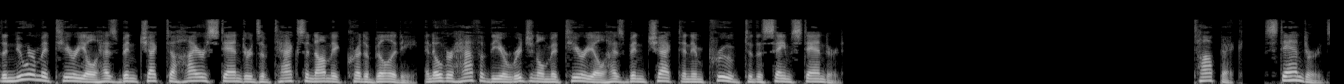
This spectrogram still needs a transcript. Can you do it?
The newer material has been checked to higher standards of taxonomic credibility, and over half of the original material has been checked and improved to the same standard. Topic: Standards.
